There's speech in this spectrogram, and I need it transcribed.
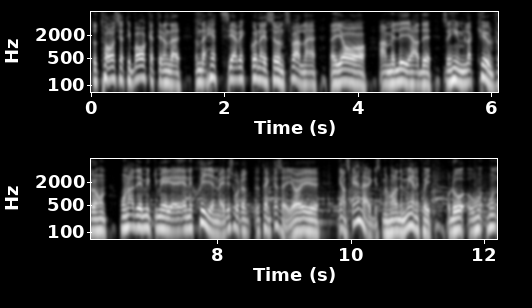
så tas jag tillbaka till den där, de där hetsiga veckorna i Sundsvall när, när jag och Amelie hade så himla kul för hon, hon hade mycket mer energi än mig. Det är svårt att, att tänka sig. Jag är ju ganska energisk men hon hade mer energi och då, hon, hon,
